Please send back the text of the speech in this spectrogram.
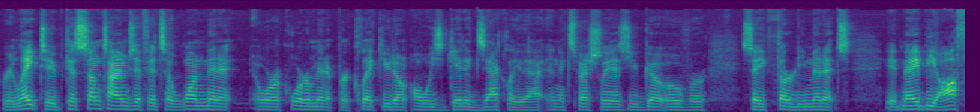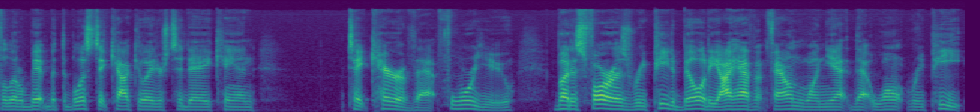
relate to because sometimes if it's a one minute or a quarter minute per click, you don't always get exactly that. And especially as you go over, say, 30 minutes, it may be off a little bit, but the ballistic calculators today can take care of that for you. But as far as repeatability, I haven't found one yet that won't repeat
